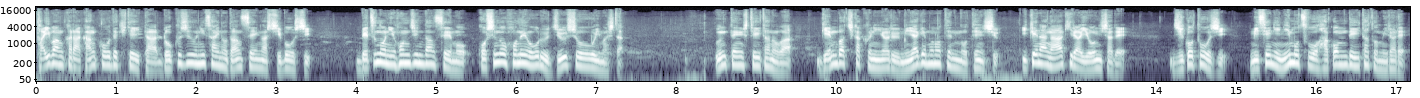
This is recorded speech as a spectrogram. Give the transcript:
台湾から観光できていた62歳の男性が死亡し、別の日本人男性も腰の骨を折る重傷を負いました。運転していたのは、現場近くにある土産物店の店主、池永明容疑者で、事故当時、店に荷物を運んでいたとみられ、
